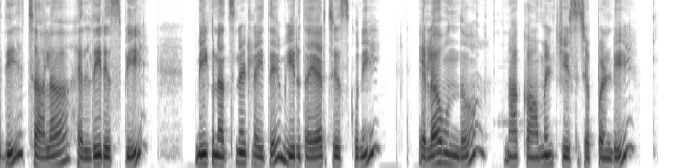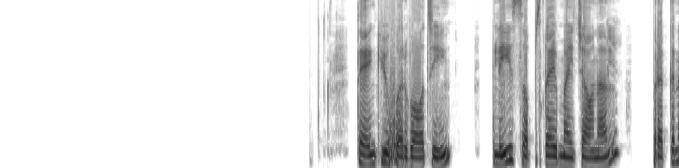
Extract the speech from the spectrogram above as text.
ఇది చాలా హెల్దీ రెసిపీ. మీకు నచ్చినట్లయితే మీరు తయారు చేసుకుని ఎలా ఉందో నాకు కామెంట్ చేసి చెప్పండి. Thank you for watching please subscribe my channel ప్రక్కన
